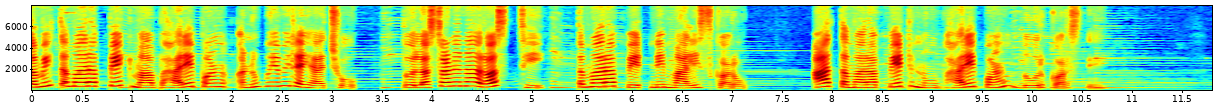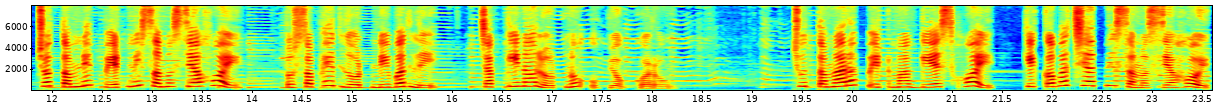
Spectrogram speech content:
તમે તમારા પેટમાં ભારેપણું અનુભવી રહ્યા છો તો લસણના રસથી તમારા પેટને માલિશ કરો. આ તમારા પેટનું ભારેપણું દૂર કરશે. જો તમને પેટની સમસ્યા હોય, તો સફેદ લોટને બદલે ચક્કીના લોટનો ઉપયોગ કરો. જો તમારા પેટમાં ગેસ હોય કે કબજિયાતની સમસ્યા હોય,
